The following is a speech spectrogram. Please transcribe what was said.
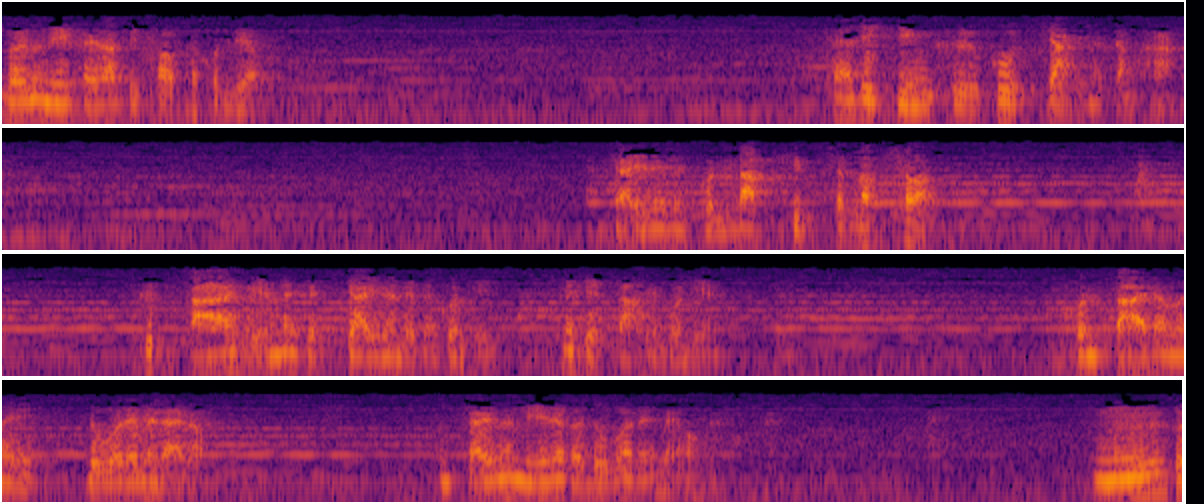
เลยไม่มีใครรับผิดชอบสักคนเดียว แท้ที่จริงคือพูดใจนะต่างหาก ใจนี่เป็นคนรับคิดรับชอบ คือตาเห็นนั่นกับใจนั่นแหละเป็นคนเห็น ไม่ใช่ตาเป็นคนเห็น คนตายถ้าไม่ดูอะไรไม่ได้หรอกคนใจไม่มีแล้วก็ดูอะไรไม่ออกมือก็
